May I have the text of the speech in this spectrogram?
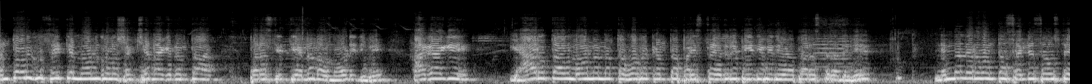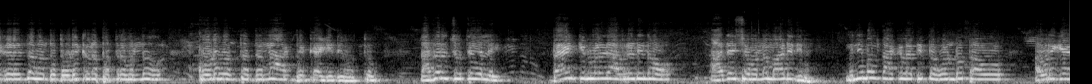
ಅಂತವರಿಗೂ ಸಹಿತ ಲೋನ್ಗಳು ಸೆಕ್ಷನ್ ಆಗಿದಂತ ಪರಿಸ್ಥಿತಿಯನ್ನು ನಾವು ನೋಡಿದೀವಿ. ಹಾಗಾಗಿ ಯಾರು ತಾವು ಅನ್ನ ತಗೋಬೇಕಂತ ಬಯಸ್ತಾ ಇದ್ರಿ, ಬೀದಿ ಬೀದಿ ವ್ಯಾಪಾರಸ್ಥರದಿರಿ, ನಿಮ್ಮಲ್ಲಿರುವಂತ ಸಂಘ ಸಂಸ್ಥೆಗಳಿಂದ ಒಂದು ದೃಢೀಕರಣ ಪತ್ರವನ್ನು ಕೊಡುವಂತದ್ದನ್ನ ಆಗ್ಬೇಕಾಗಿದೆ ಇವತ್ತು. ಅದರ ಜೊತೆಯಲ್ಲಿ ಬ್ಯಾಂಕಿನೊಳಗೆ ಆಲ್ರೆಡಿ ನಾವು ಆದೇಶವನ್ನು ಮಾಡಿದ್ದೀವಿ ಮಿನಿಮಮ್ ದಾಖಲಾತಿ ತಗೊಂಡು ತಾವು ಅವರಿಗೆ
